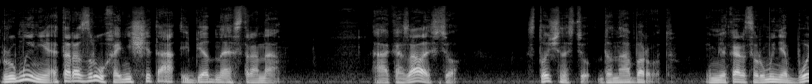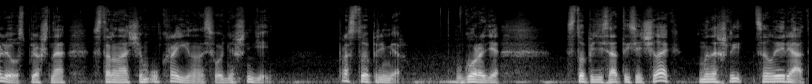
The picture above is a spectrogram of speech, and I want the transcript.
Румыния — это разруха, нищета и бедная страна. А оказалось все с точностью да наоборот. И мне кажется, Румыния более успешная страна, чем Украина на сегодняшний день. Простой пример. В городе 150 тысяч человек, мы нашли целый ряд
